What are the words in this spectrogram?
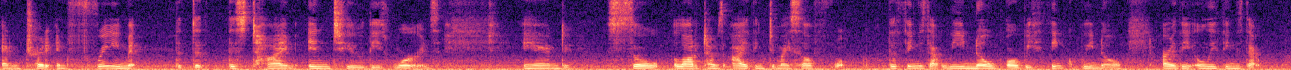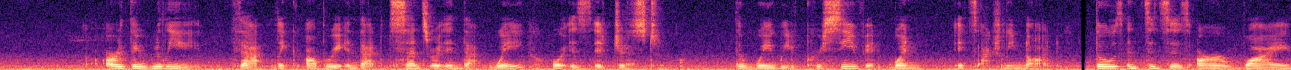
and try to frame it this time into these words. And so a lot of times I think to myself, well, the things that we know or we think we know are the only things that are they really that like operate in that sense or in that way or is it just the way we perceive it when it's actually not. Those instances are why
